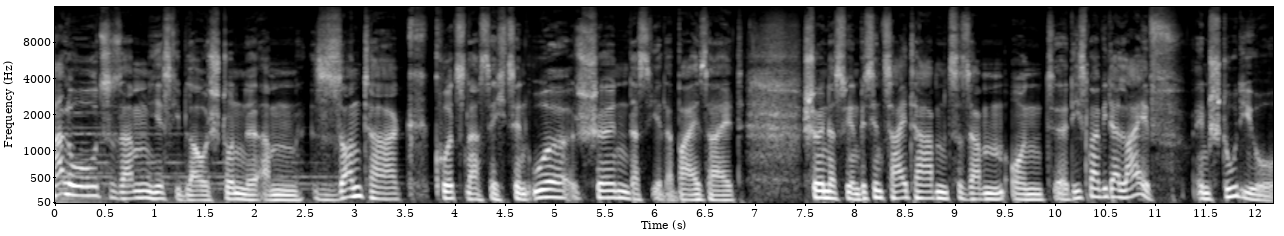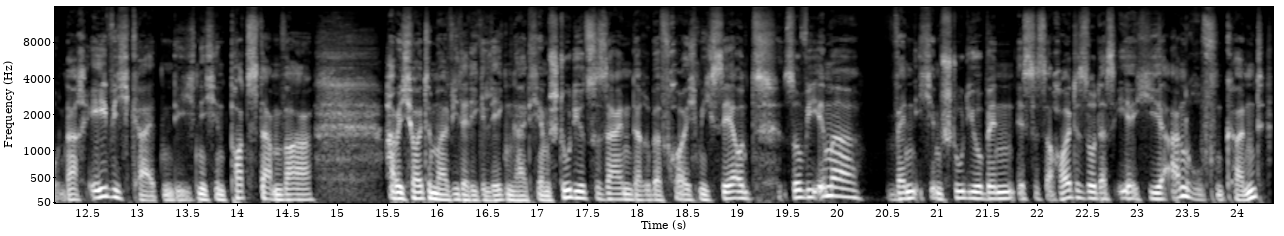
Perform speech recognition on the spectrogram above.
Hallo zusammen, hier ist die blaue Stunde am Sonntag, kurz nach 16 Uhr. Schön, dass ihr dabei seid. Schön, dass wir ein bisschen Zeit haben zusammen und äh, diesmal wieder live im Studio. Nach Ewigkeiten, die ich nicht in Potsdam war, habe ich heute mal wieder die Gelegenheit, hier im Studio zu sein. Darüber freue ich mich sehr und so wie immer wenn ich im Studio bin, ist es auch heute so, dass ihr hier anrufen könnt.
